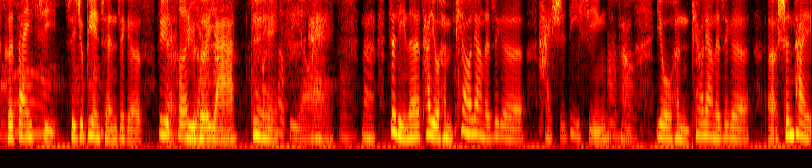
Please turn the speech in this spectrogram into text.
合在一起，所以就变成这个閭河閭河崖。对，特别哦。哎，那这里呢，它有很漂亮的这个海蚀地形啊，有很漂亮的这个呃生态，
